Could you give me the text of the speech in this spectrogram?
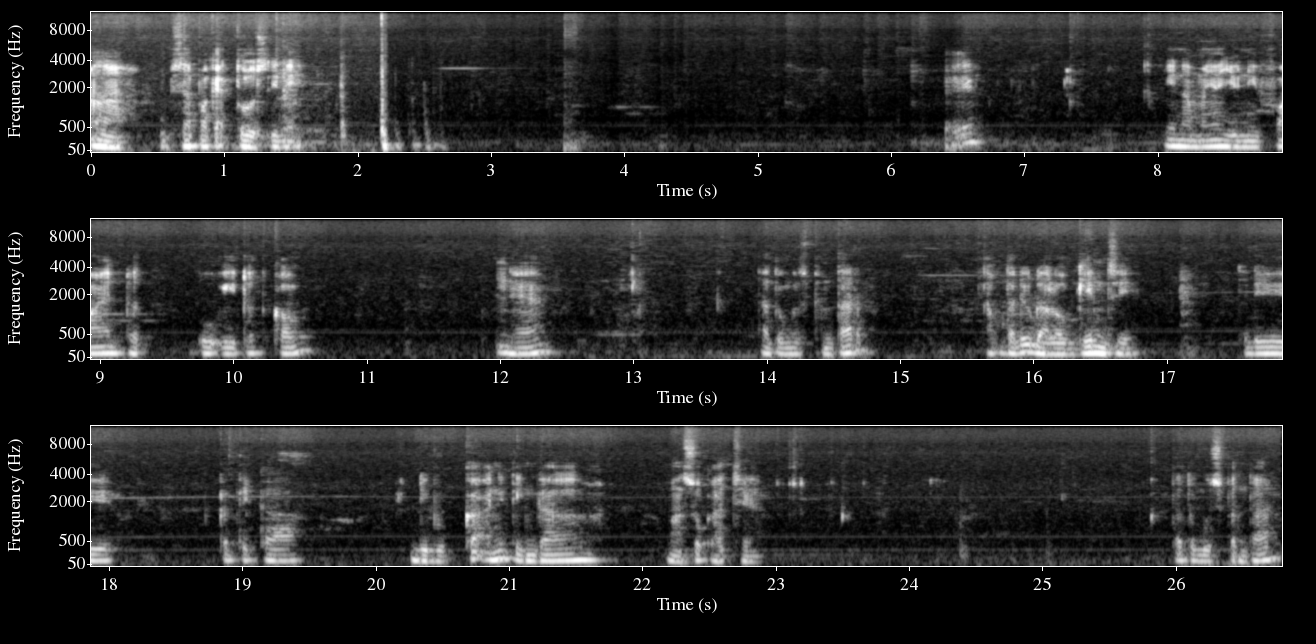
nah bisa pakai tools ini. Oke, okay. ini namanya unified.ui.com ya. Kita tunggu sebentar. Aku tadi udah login sih jadi ketika dibuka ini tinggal masuk aja. Kita tunggu sebentar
